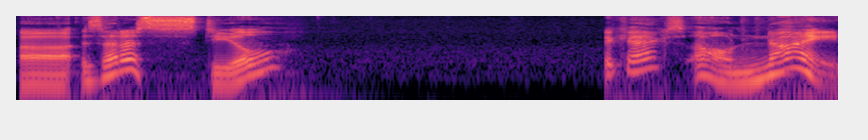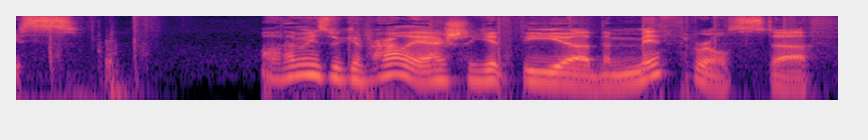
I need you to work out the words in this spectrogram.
Uh, is that a steel pickaxe? Oh, nice. Oh, that means we could probably actually get the uh, the mithril stuff.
